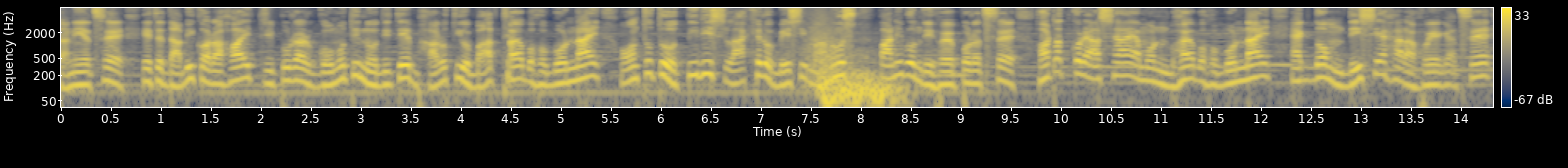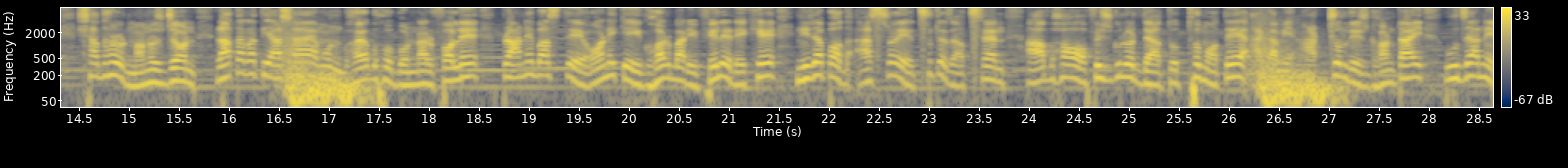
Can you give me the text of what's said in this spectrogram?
জানিয়েছে। এতে দাবি করা হয়, ত্রিপুরার গোমতী নদীতে ভারতীয় বাঁধ ভয়াবহ বন্যায় অন্তত তিরিশ লাখেরও বেশি মানুষ পানিবন্দী হয়ে পড়েছে। হঠাৎ করে আসা এমন ভয়াবহ বন্যায় একদম দিশে হারা হয়ে গেছে সাধারণ মানুষজন। রাতারাতি আসা এমন ভয়াবহ বন্যার ফলে প্রাণে বাঁচতে অনেকেই ঘরবাড়ি ফেলে রেখে নিরাপদ আশ্রয়ে ছুটে যাচ্ছেন। আবহাওয়া অফিসগুলোর দেওয়া তথ্য মতে, আগামী আটচল্লিশ ঘন্টায় উজানে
